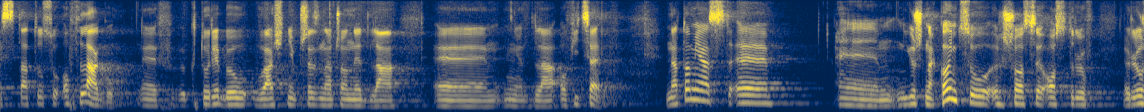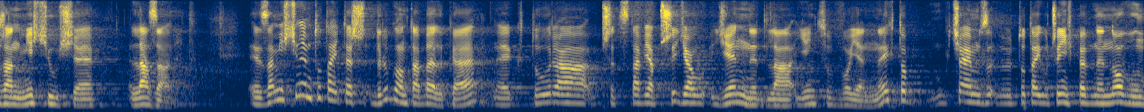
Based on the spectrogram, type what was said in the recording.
statusu oflagu, który był właśnie przeznaczony dla, dla oficerów. Natomiast już na końcu szosy Ostrów Różan mieścił się lazaret. E, Zamieściłem tutaj też drugą tabelkę, e, która przedstawia przydział dzienny dla jeńców wojennych. To chciałem tutaj uczynić pewne nowum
